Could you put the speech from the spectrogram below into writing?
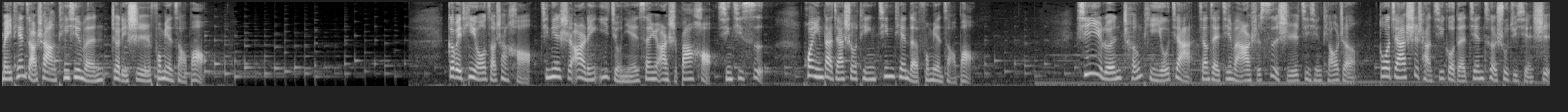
每天早上听新闻，这里是封面早报。各位听友，早上好！今天是二零一九年三月二十八号，星期四，欢迎大家收听今天的封面早报。新一轮成品油价将在今晚二十四时进行调整。多家市场机构的监测数据显示，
